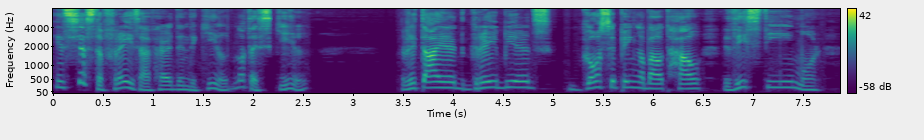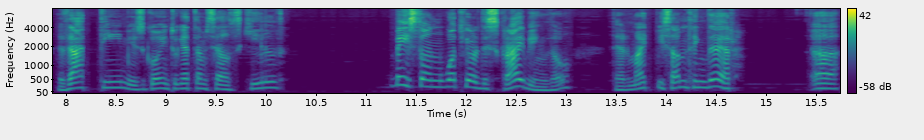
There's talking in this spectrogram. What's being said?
It's just a phrase I've heard in the guild, not a skill. Retired greybeards gossiping about how this team or that team is going to get themselves killed. Based on what you're describing, though, there might be something there. A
